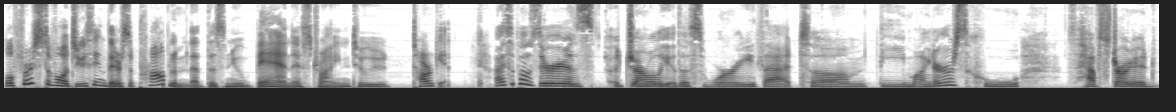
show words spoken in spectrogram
Well, first of all, do you think there's a problem that this new ban is trying to target? I suppose there is generally this worry that um, the minors who have started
